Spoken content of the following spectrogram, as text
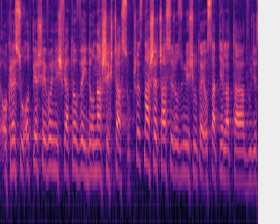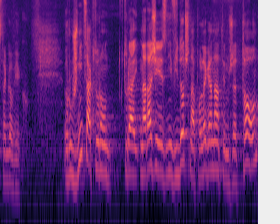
okresu od I wojny światowej do naszych czasów. Przez nasze czasy rozumie się tutaj ostatnie lata XX wieku. Różnica, którą, która na razie jest niewidoczna, polega na tym, że to,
